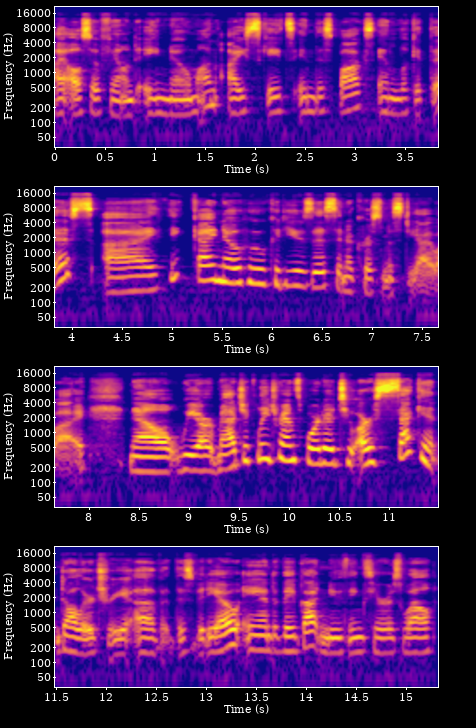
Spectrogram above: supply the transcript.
i also found a gnome on ice skates in this box and look at this. I think i know who could use this in a christmas diy DIY. Now, we are magically transported to our second Dollar Tree of this video, and they've got new things here as well.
